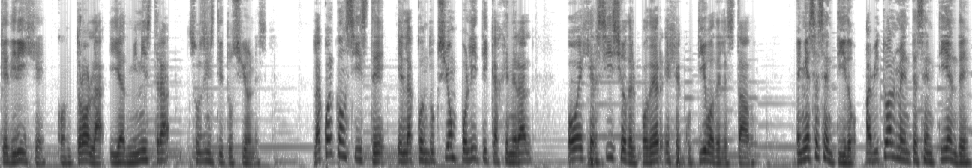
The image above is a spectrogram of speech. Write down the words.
que dirige, controla y administra sus instituciones, la cual consiste en la conducción política general o ejercicio del poder ejecutivo del Estado. En ese sentido, habitualmente se entiende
